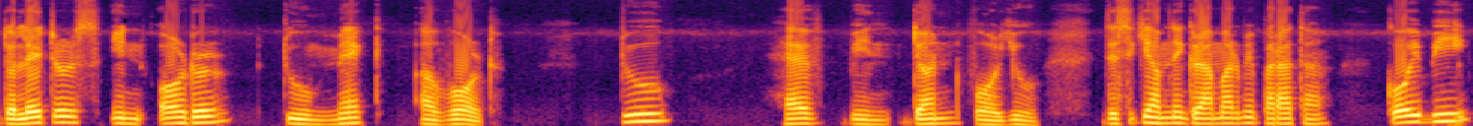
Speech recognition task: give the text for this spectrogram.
the letters in order to make a word to have been done for you जैसे कि हमने ग्रामर में पढ़ा था, कोई भी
